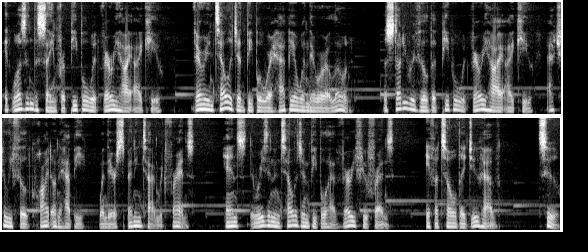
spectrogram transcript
it wasn't the same for people with very high IQ. Very intelligent people were happier when they were alone. The study revealed that people with very high IQ actually felt quite unhappy when they are spending time with friends. Hence, the reason intelligent people have very few friends, if at all they do have. 2.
